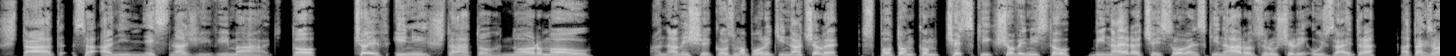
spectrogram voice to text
štát sa ani nesnaží vymáhať to, čo je v iných štátoch normou. A navyše kozmopoliti na čele s potomkom českých šovinistov by najradšej slovenský národ zrušili už zajtra a tzv.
